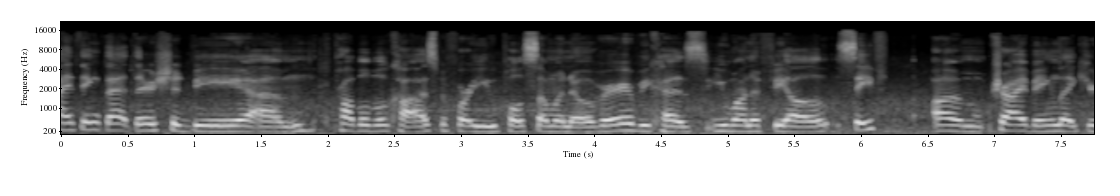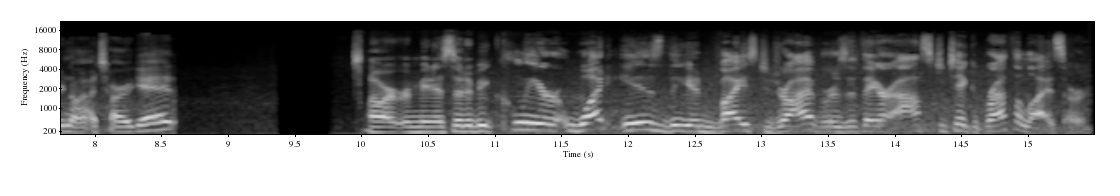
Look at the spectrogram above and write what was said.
I think that there should be um, probable cause before you pull someone over because you want to feel safe um, driving like you're not a target. All right, Rumina, so to be clear, what is the advice to drivers if they are asked to take a breathalyzer?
